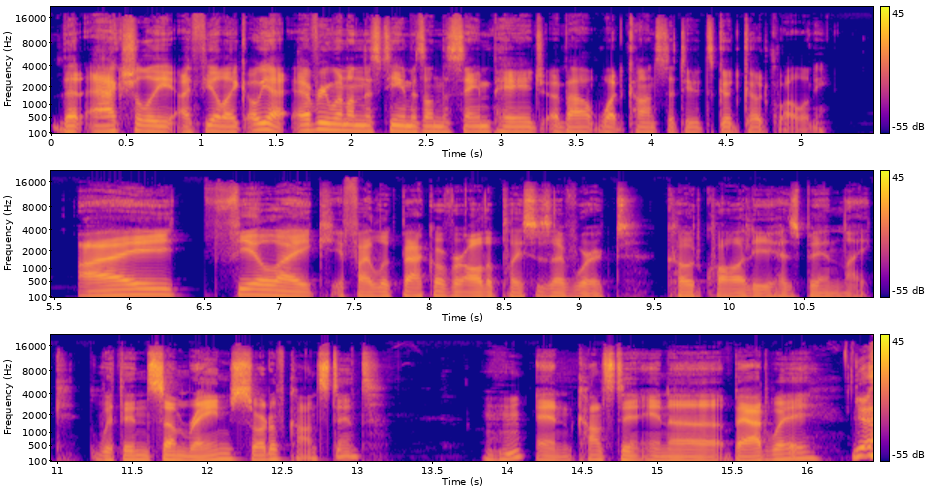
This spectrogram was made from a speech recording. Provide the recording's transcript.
that actually I feel like, oh yeah, everyone on this team is on the same page about what constitutes good code quality. I feel like if I look back over all the places I've worked, code quality has been like within some range, sort of constant. Mm-hmm. and constant in a bad way Yeah,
